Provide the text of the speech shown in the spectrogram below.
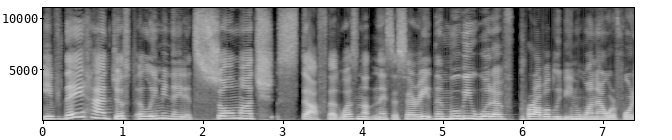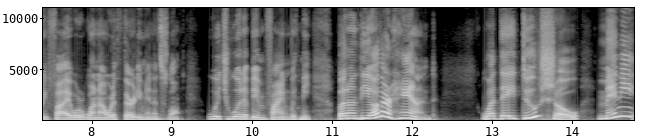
if they had just eliminated so much stuff that was not necessary, the movie would have probably been one hour 45 or one hour 30 minutes long, which would have been fine with me. But on the other hand, what they do show, many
